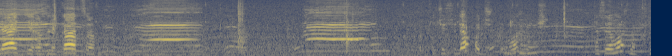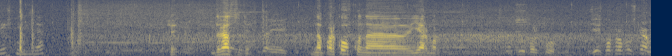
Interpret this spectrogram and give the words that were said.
гулять и развлекаться. Ты что, сюда хочешь? Можно? А сюда можно? Видишь, нельзя. Здравствуйте. На парковку на ярмарку. На какую парковку? Здесь по пропускам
